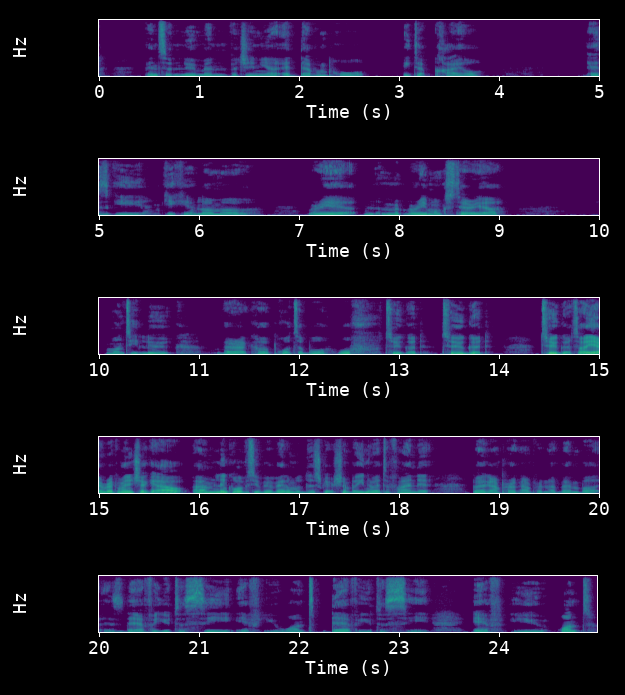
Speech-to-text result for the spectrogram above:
Vincent Neumann, Virginia, Ed Davenport, Etapp Kyle, Esgi, Kiki and Lomo, Maria M- Marie Montexier, Monty Luke, Verraco Portable. Oof, too good, too good, too good. So yeah, recommend you check it out. Um, link will obviously be available in the description, but you know where to find it. Berghain program for November is there for you to see if you want. There for you to see if you want.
